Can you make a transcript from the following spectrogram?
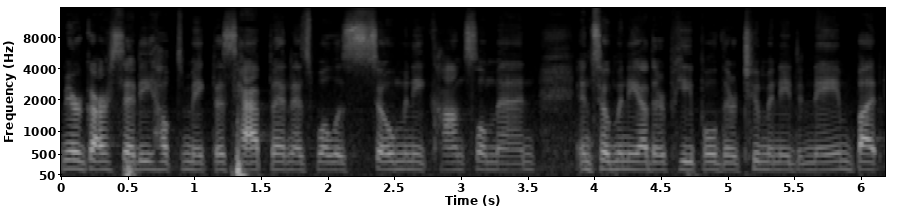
Mayor Garcetti helped make this happen, as well as so many councilmen and so many other people. There are too many to name, but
